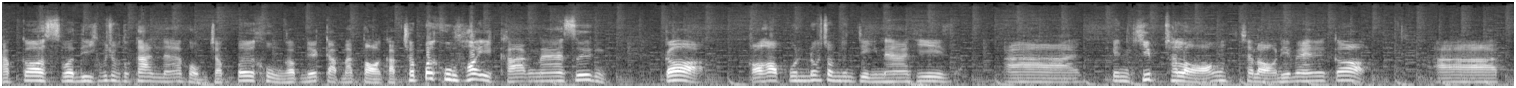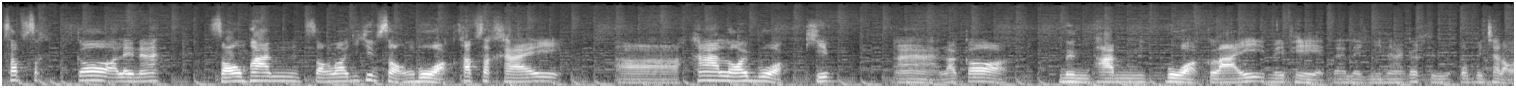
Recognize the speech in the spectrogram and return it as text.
เอาละครับก็สวัสดีคุณผู้ชมทุกท่านนะผมช็อปเปอร์คุงครับเนี่ยกลับมาต่อกับช็อปเปอร์คุงท่ออีกครั้งนะซึ่งก็ขอขอบคุณทุกชมจริงๆนะฮะที่อ่าเป็นคลิปฉลองฉลองดีไหมก็อ่าซับก็อะไรนะ 2,222 บวกซับสไครต์อ่า500 บวกคลิปอ่าแล้วก็ 1,000 บวกไลค์ในเพจอะไรอย่างนี้นะก็คือโอเป็นฉลอง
